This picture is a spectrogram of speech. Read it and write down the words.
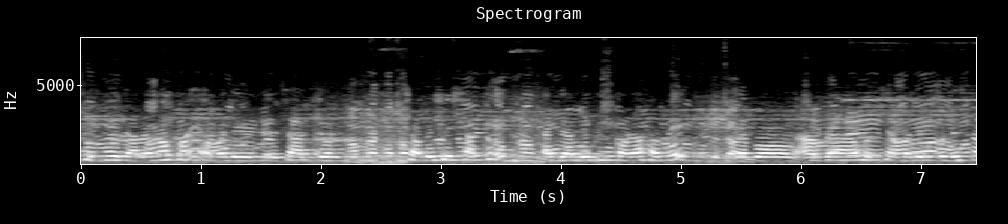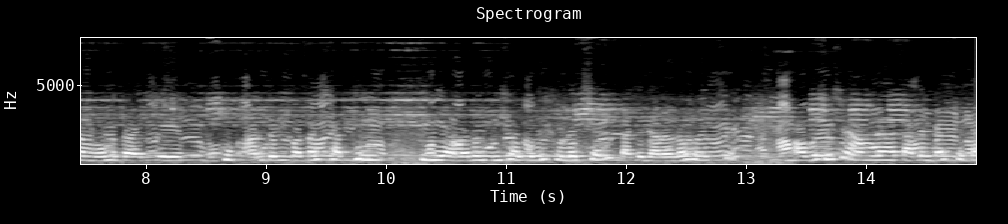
থেকে জানানো হয় আমাদের চারজন সদস্যের সাথে একটা মিটিং করা হবে এবং আমরা হচ্ছে আমাদের উপদেষ্টা মহোদয়কে খুব আন্তরিকতার সাথে তিনি আমাদের বিষয়গুলো শুনেছেন তাকে জানানো হয়েছে। অবশেষে আমরা তাদের কাছ থেকে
